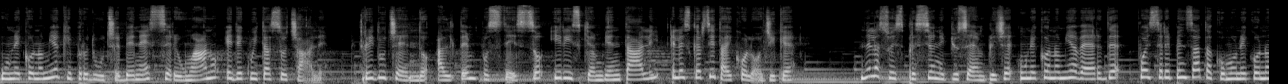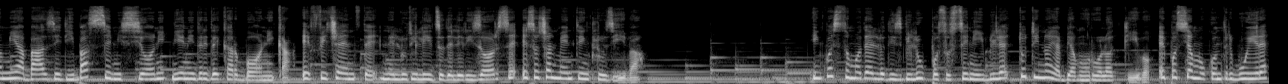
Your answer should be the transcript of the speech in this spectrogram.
un'economia che produce benessere umano ed equità sociale, riducendo al tempo stesso i rischi ambientali e le scarsità ecologiche. Nella sua espressione più semplice, un'economia verde può essere pensata come un'economia a base di basse emissioni di anidride carbonica, efficiente nell'utilizzo delle risorse e socialmente inclusiva. In questo modello di sviluppo sostenibile tutti noi abbiamo un ruolo attivo e possiamo contribuire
